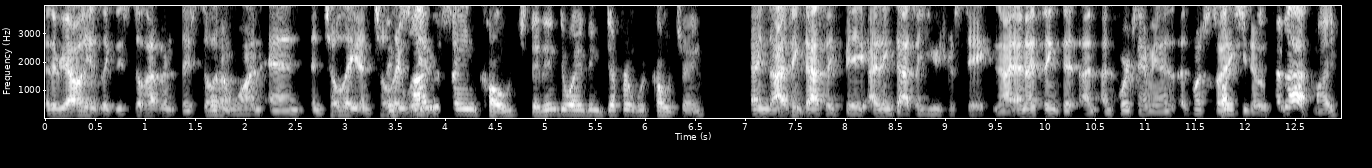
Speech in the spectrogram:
And the reality is, like they still haven't. They still haven't won. And until they until They they signed win, the same coach. They didn't do anything different with coaching. and I think that's a big. I think that's a huge mistake. And I, and I think that unfortunately, I mean, as much as I Let's you know, to that, Mike.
